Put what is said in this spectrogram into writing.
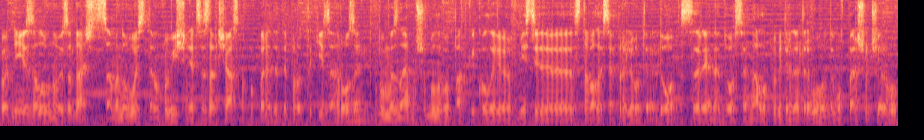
Однією з головних задач саме нової системи оповіщення це завчасно попередити про такі загрози, бо ми знаємо, що були випадки, коли в місті е, ставалися прильоти до сирени, до сигналу повітряної тривоги. Тому в першу чергу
